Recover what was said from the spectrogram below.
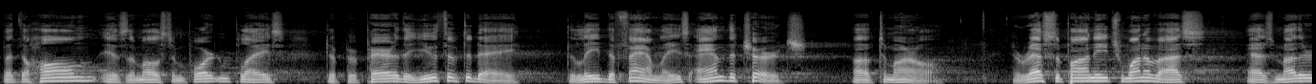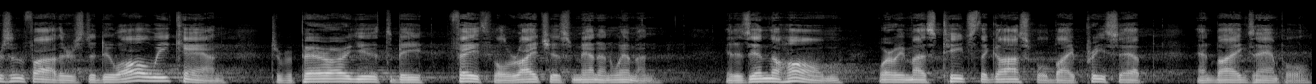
but the home is the most important place to prepare the youth of today to lead the families and the church of tomorrow. It rests upon each one of us as mothers and fathers to do all we can to prepare our youth to be faithful, righteous men and women. It is in the home where we must teach the gospel by precept and by example.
